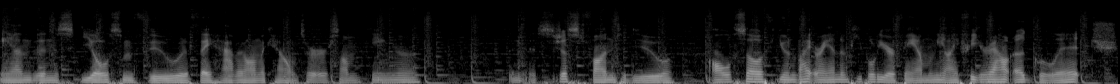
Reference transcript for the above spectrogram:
and then steal some food if they have it on the counter or something. And it's just fun to do. Also, if you invite random people to your family, I figured out a glitch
